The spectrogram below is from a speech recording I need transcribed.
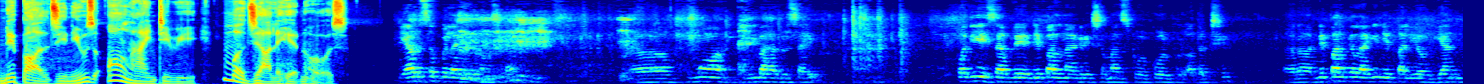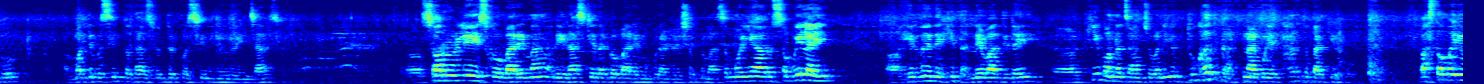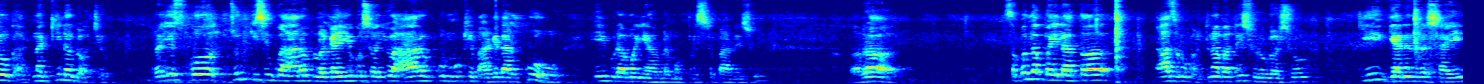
Nepal G news online TV मजाले हेर्नुहोस्। यहाँहरू सबैलाई नमस्कार। म भीमबहादुर साई। पदीय हिसाबले नेपाल नागरिक समाजको कोलपुर अध्यक्ष र नेपालका लागि नेपाली अभियानको मध्यपश्चिम तथा सुदूरपश्चिम ब्युरो इन्चार्ज। सरहरूले यसको बारेमा अनि राष्ट्रियताको बारेमा कुरा गरिसक्नु भएको छ। म यहाँहरू सबैलाई हृदयदेखि धन्यवाद दिँदै के भन्न चाहन्छु भने यो दुःखद घटनाको यथार्थता के हो? वास्तवमा यो घटना किन घट्यो? र यसको जुन किसिमको आरोप लगाइएको छ यो आरोपको मुख्य भागीदार को हो यही कुरा म यहाँहरूलाई म प्रश्न पार्नेछु। र सबभन्दा पहिला त आजको घटनाबाटै सुरु गर्छु कि ज्ञानेन्द्र साई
